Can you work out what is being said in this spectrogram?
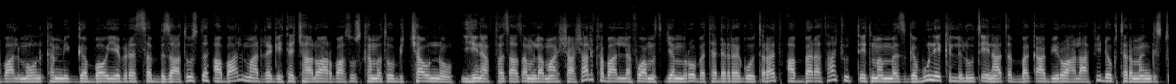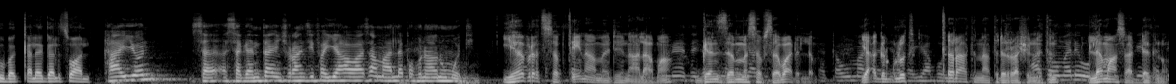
አባል መሆን ከሚገባው የህብረተሰብ ብዛት ውስጥ አባል ማድረግ የተቻለው 43 ከመቶ ብቻውን ነው። ይህን አፈጻጸም ለማሻሻል ከባለፈው ዓመት ጀምሮ በተደረገው ጥረት አበረታች ውጤት መመዝገቡን የክልሉ ጤና ጥበቃ ቢሮ ኃላፊ ዶክተር መንግስቱ በቀለ ገልጿል። ካዮን Sagantaan inshuraansii fayyaa hawaasaa maallaqa funaanuu miti የህብረተሰብ ጤና መድህን ዓላማ ገንዘብ መሰብሰብ አይደለም፣ የአገልግሎት ጥራትና ተደራሽነትን ለማሳደግ ነው።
